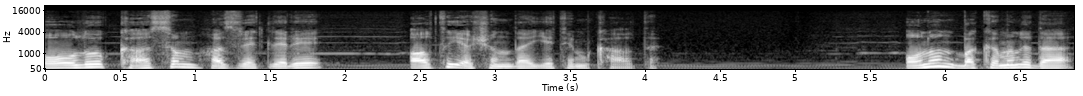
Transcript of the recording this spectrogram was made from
oğlu Kasım Hazretleri altı yaşında yetim kaldı. Onun bakımını da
